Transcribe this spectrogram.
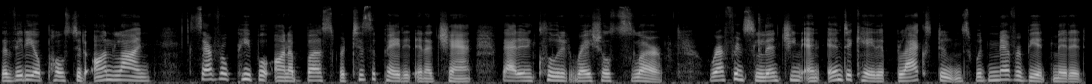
The video posted online, several people on a bus participated in a chant that included racial slur, referenced lynching, and indicated black students would never be admitted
